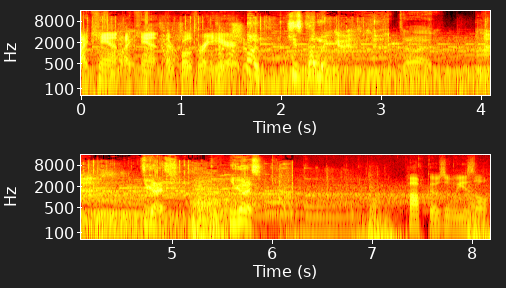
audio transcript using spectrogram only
I can't. I can't. They're both right here. Come on, he's coming! Done. You guys, you guys. Pop goes a weasel.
